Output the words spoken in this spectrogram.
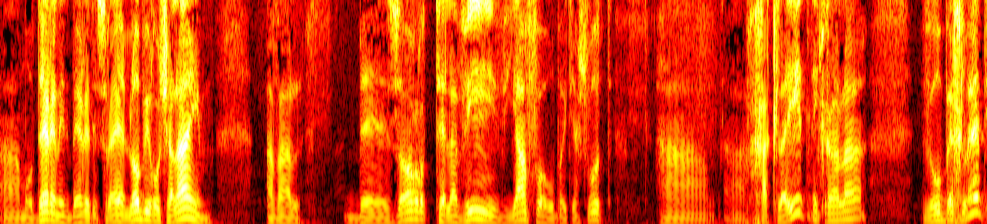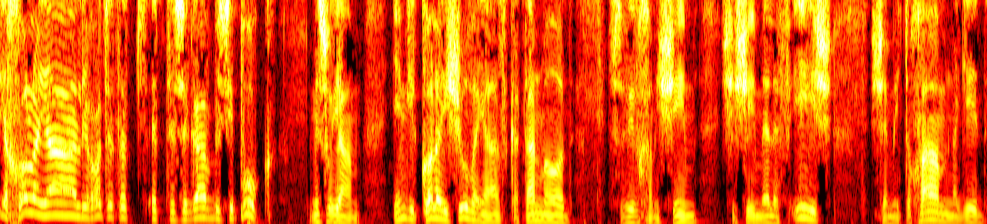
המודרנית בארץ ישראל, לא בירושלים, אבל באזור תל אביב, יפו, ובהתיישבות החקלאית נקרא לה, והוא בהחלט יכול היה לראות את, את הישגיו בסיפוק מסוים. אם כי כל היישוב היה אז קטן מאוד, סביב 50-60 אלף איש, שמתוכם, נגיד,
